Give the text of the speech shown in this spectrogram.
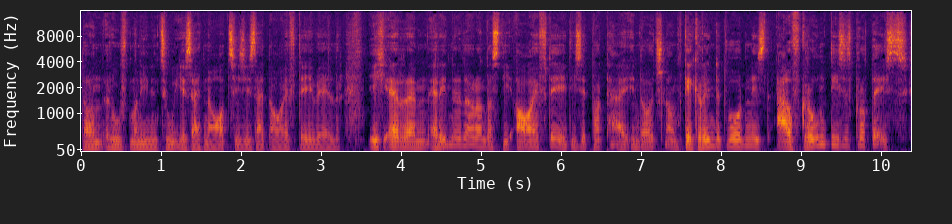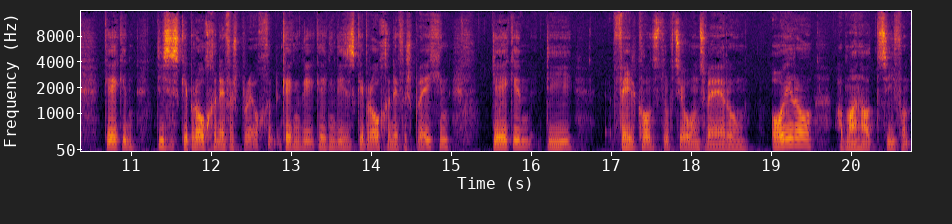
dann ruft man ihnen zu, ihr seid Nazis, ihr seid AfD-Wähler. Ich er, ähm, erinnere daran, dass die AfD, diese Partei in Deutschland, gegründet worden ist aufgrund dieses Protests gegen dieses gebrochene Versprechen, gegen, die, gegen dieses gebrochene Versprechen, gegen die Fehlkonstruktionswährung Euro, aber man hat sie von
